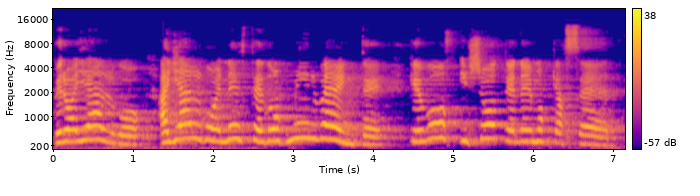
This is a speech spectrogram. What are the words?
Pero hay algo, hay algo en este 2020 que vos y yo tenemos que hacer.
